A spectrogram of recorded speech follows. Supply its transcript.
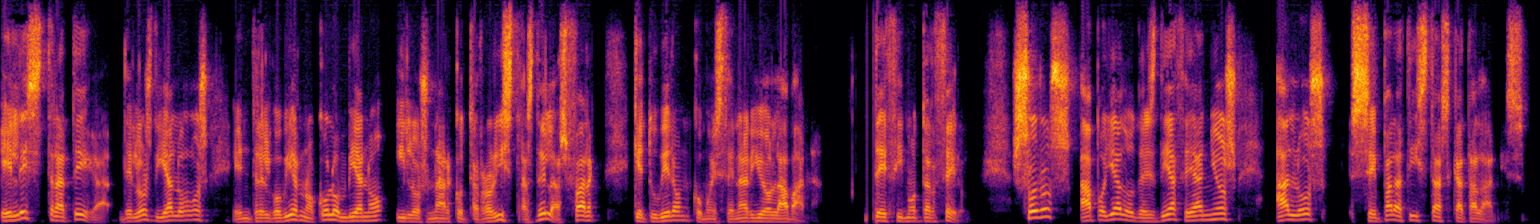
el estratega de los diálogos entre el gobierno colombiano y los narcoterroristas de las FARC que tuvieron como escenario La Habana. Décimo tercero. Soros ha apoyado desde hace años a los separatistas catalanes.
